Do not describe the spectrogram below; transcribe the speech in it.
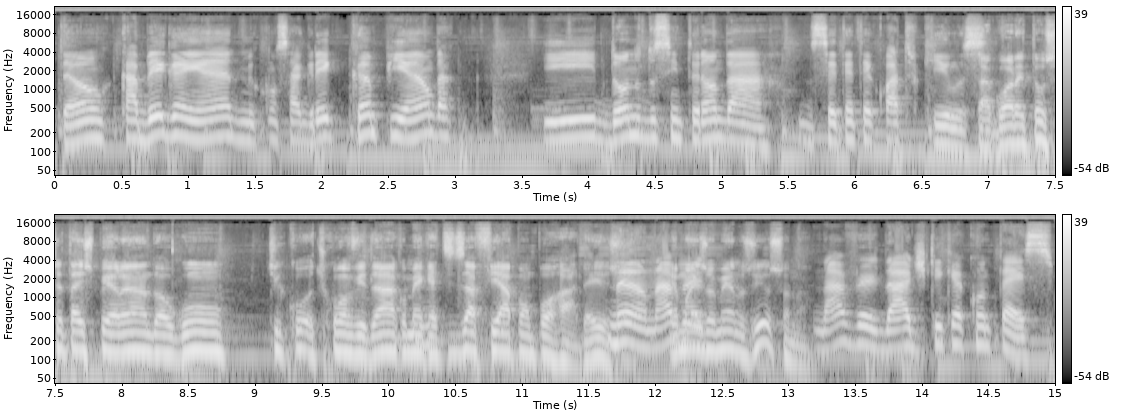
Então, acabei ganhando, me consagrei campeão da, e dono do cinturão da, dos 74 quilos. Agora, então, você tá esperando algum te, te convidar, como é que é? Te desafiar pra uma porrada, é isso? Não, na É ver- mais ou menos isso ou não? Na verdade, o que que acontece?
